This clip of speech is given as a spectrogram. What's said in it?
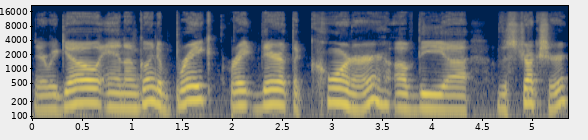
There we go. And I'm going to break right there at the corner of the, uh, of the structure.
